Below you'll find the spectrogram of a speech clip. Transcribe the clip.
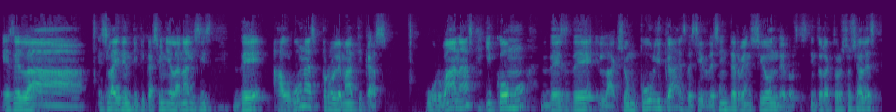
es la, identificación y el análisis de algunas problemáticas urbanas y cómo desde la acción pública, es decir, de esa intervención de los distintos actores sociales,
